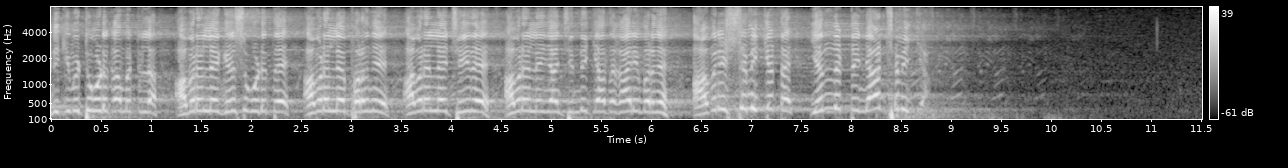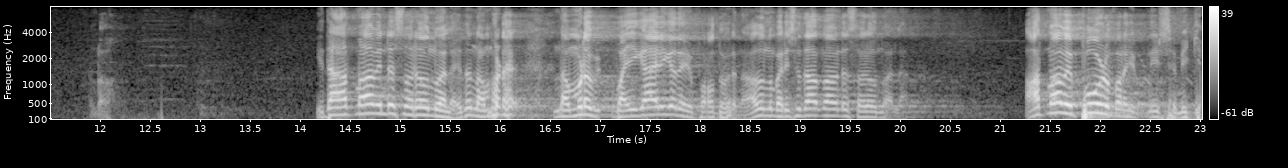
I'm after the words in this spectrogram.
എനിക്ക് വിട്ടുകൊടുക്കാൻ പറ്റില്ല. അവരല്ലേ കേസ് കൊടുത്തേ അവരല്ലേ പറഞ്ഞ് അവരല്ലേ ചെയ്തേ അവരല്ലേ ഞാൻ ചിന്തിക്കാത്ത കാര്യം പറഞ്ഞ് അവർ ക്ഷമിക്കട്ടെ എന്നിട്ട് ഞാൻ ക്ഷമിക്കാം. ഇത് ആത്മാവിന്റെ സ്വരമൊന്നുമല്ല. ഇത് നമ്മുടെ നമ്മുടെ വൈകാരികതയെ പുറത്തു വരുന്നത് അതൊന്നും പരിശുദ്ധാത്മാവിന്റെ സ്വരമൊന്നുമല്ല. ആത്മാവ് എപ്പോഴും പറയും നീ ക്ഷമിക്ക.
